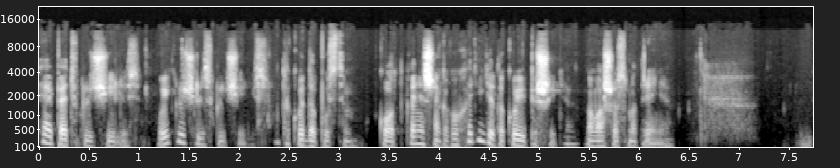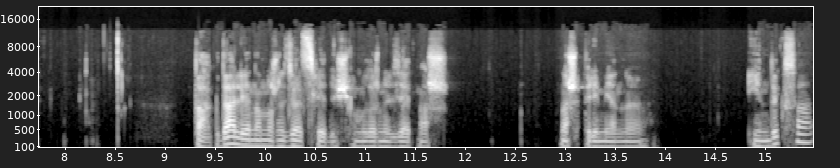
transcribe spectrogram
и опять включились. Выключились, включились. Вот такой, допустим, код. Конечно, как вы хотите, такой и пишите на ваше усмотрение. Так, далее нам нужно сделать следующее. Мы должны взять наш, нашу переменную индекса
